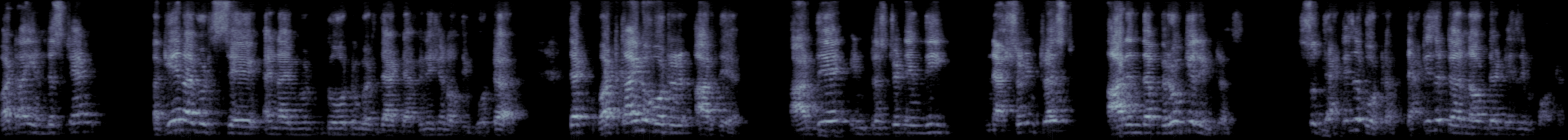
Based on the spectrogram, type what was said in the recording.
But I understand, again, I would say, and I would go towards that definition of the voter, that what kind of voter are there? Are they interested in the national interest or in the parochial interest? So hmm. that is a voter. That is a turnout that is important.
